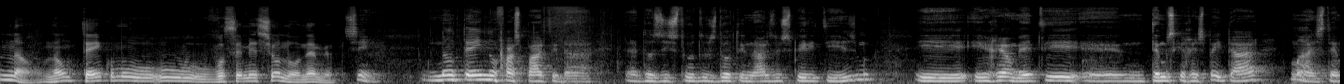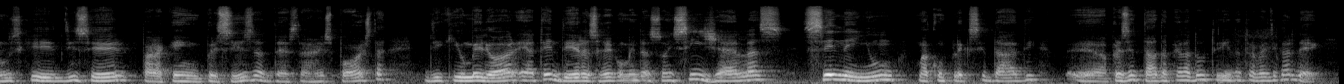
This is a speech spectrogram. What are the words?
Não, não tem como o, você mencionou, né, meu? Sim, não tem, não faz parte da, é, dos estudos doutrinários do espiritismo e, e realmente é, temos que respeitar, mas temos que dizer para quem precisa dessa resposta de que o melhor é atender às recomendações singelas, sem nenhuma complexidade, é, apresentada pela doutrina através de Kardec.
